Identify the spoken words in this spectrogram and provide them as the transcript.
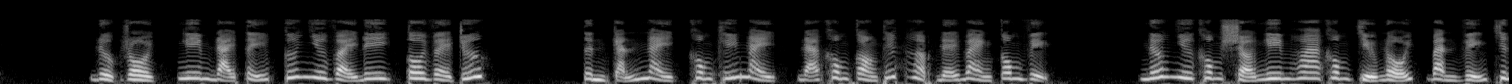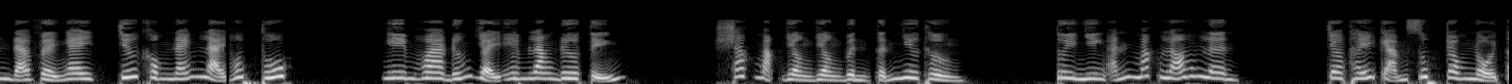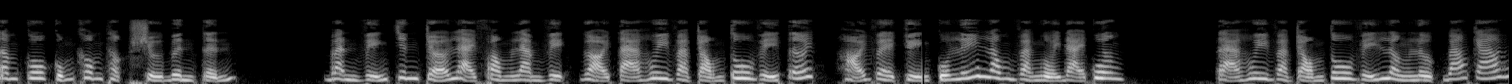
Được rồi, nghiêm đại tỷ, cứ như vậy đi, tôi về trước. Tình cảnh này, không khí này, đã không còn thích hợp để bàn công việc. Nếu như không sợ nghiêm hoa không chịu nổi, Bành Viễn Chinh đã về ngay, chứ không nán lại hút thuốc. Nghiêm hoa đứng dậy im lặng đưa tiễn. Sắc mặt dần dần bình tĩnh như thường. Tuy nhiên ánh mắt lón lên. Cho thấy cảm xúc trong nội tâm cô cũng không thật sự bình tĩnh. Bành viễn Chinh trở lại phòng làm việc gọi tạ Huy và Trọng Tu Vĩ tới, hỏi về chuyện của Lý Long và Ngụy Đại Quân. Tạ Huy và Trọng Tu Vĩ lần lượt báo cáo.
